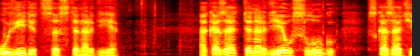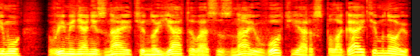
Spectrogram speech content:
увидеться с Тенардье. Оказать Тенардье услугу, сказать ему «Вы меня не знаете, но я-то вас знаю, вот я, располагайте мною»,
